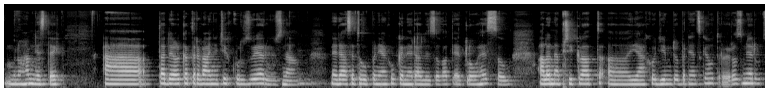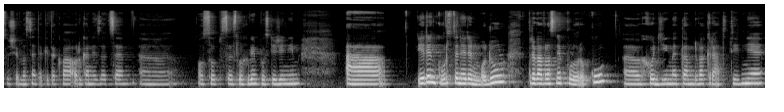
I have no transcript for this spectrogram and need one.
v mnoha městech. A ta délka trvání těch kurzů je různá. Nedá se to úplně jako generalizovat, jak dlouhé jsou. Ale například uh, já chodím do Brněnského trojrozměru, což je vlastně taky taková organizace uh, osob se sluchovým postižením. A jeden kurz, ten jeden modul, trvá vlastně půl roku. Uh, chodíme tam dvakrát týdně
